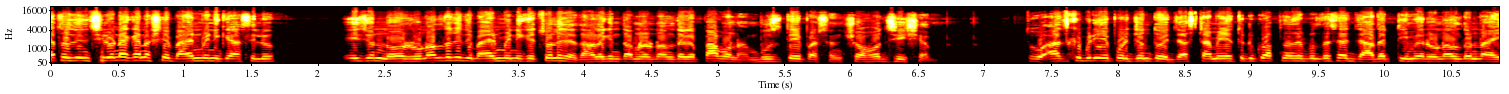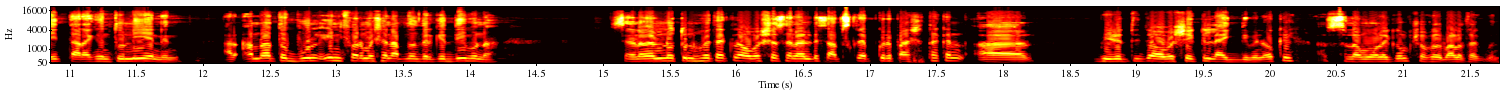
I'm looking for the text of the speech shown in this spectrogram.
এতদিন ছিল না কেন সে বায়ান মিনিকে আসিল? এই জন্য রোনালদো যদি বায়ান মিনিকে চলে যায়, তাহলে কিন্তু আমরা রোনালদোকে পাবো না। বুঝতেই পারছেন, সহজ হিসাব। তো আজকে ভিডিও এই পর্যন্ত জাস্ট আমি এতটুকু আপনাদের বলতে চাই, যাদের টিমে রোনালদো নাই, তারা কিন্তু নিয়ে নেন। আর আমরা তো ভুল ইনফরমেশন আপনাদেরকে দিব না। চ্যানেল নতুন হয়ে থাকলে অবশ্যই চ্যানেলটি সাবস্ক্রাইব করে পাশে থাকেন আর ভিডিওটিতে অবশ্যই একটি লাইক দিবেন ওকে আসসালামু আলাইকুম, সকাল ভালো থাকবেন।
